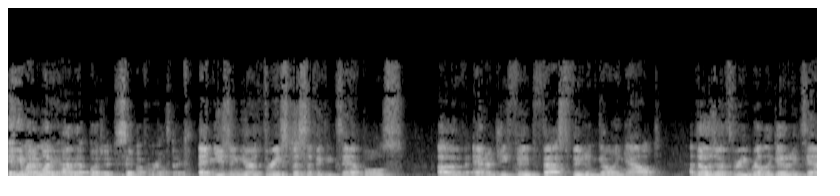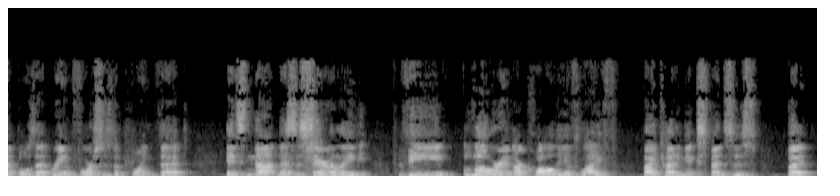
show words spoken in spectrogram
any amount of money out of that budget to save up for real estate. And using your three specific examples of energy, food, fast food, and going out, those are three really good examples that reinforces the point that it's not necessarily the lowering our quality of life by cutting expenses, but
